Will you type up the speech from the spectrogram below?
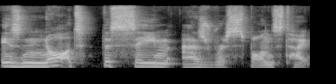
is not the same as response time.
